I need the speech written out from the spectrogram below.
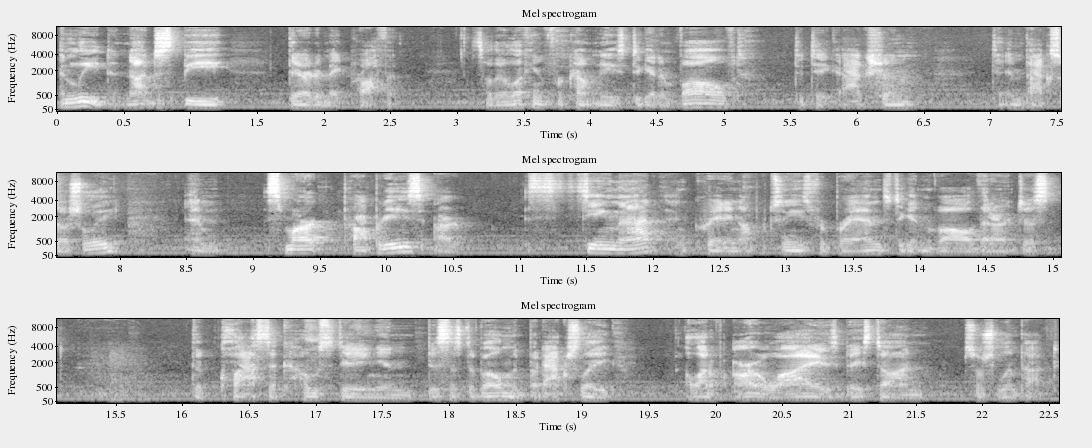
and lead, not just be there to make profit. So they're looking for companies to get involved, to take action, to impact socially, and smart properties are seeing that and creating opportunities for brands to get involved that aren't just the classic hosting and business development, but actually a lot of ROI is based on social impact,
